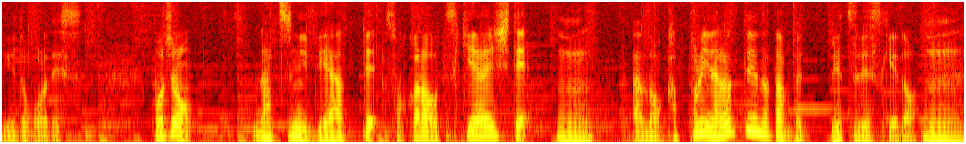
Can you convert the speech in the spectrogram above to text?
いうところです。もちろん夏に出会ってそこからお付き合いしてうん。あのカップルになるっていうのとは別別ですけどうん。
